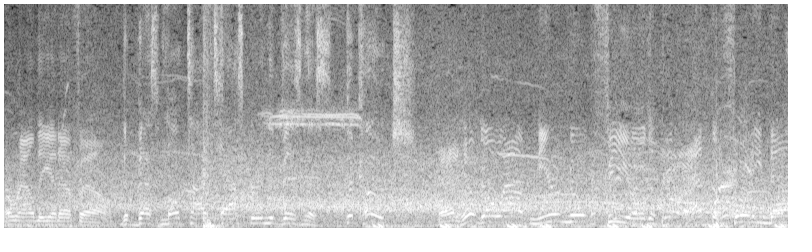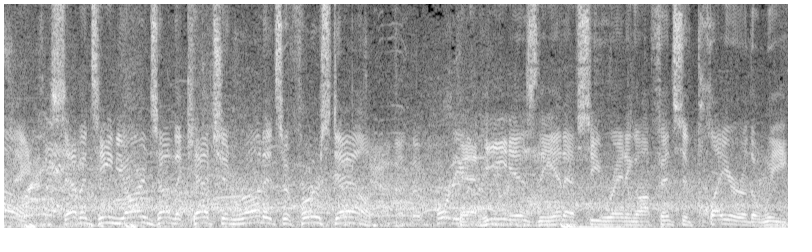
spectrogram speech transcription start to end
around the NFL. The best multitasker in the business, the coach. And he'll go out near midfield at the 49. 17 yards on the catch and run. It's a first down. And he is the NFC reigning offensive player of the week.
